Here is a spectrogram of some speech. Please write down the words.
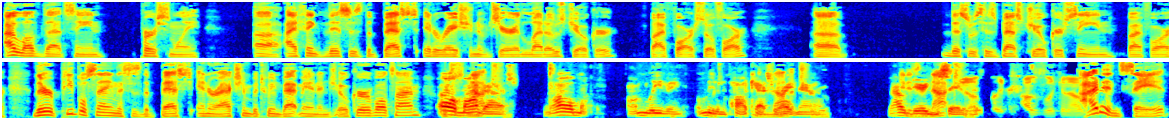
I loved that scene personally. Uh, I think this is the best iteration of Jared Leto's Joker by far so far. Uh, this was his best Joker scene by far. There are people saying this is the best interaction between Batman and Joker of all time. Oh my not gosh. Oh my, I'm leaving. I'm leaving the podcast Not right now. How It is dare you not say I that? was like, I was looking. I, was I didn't say it.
